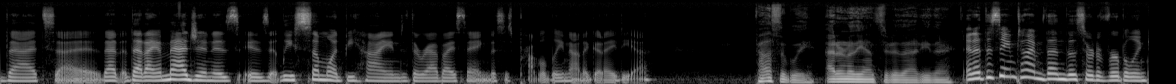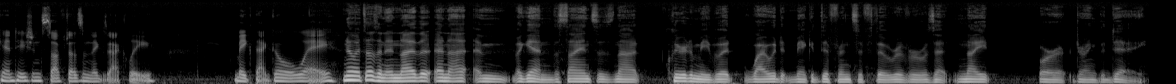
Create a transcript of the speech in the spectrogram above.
that uh, that that I imagine is is at least somewhat behind the rabbi saying this is probably not a good idea. Possibly. I don't know the answer to that either. And at the same time, then the sort of verbal incantation stuff doesn't exactly make that go away. No, it doesn't. And neither. And I. And again, the science is not clear to me. But why would it make a difference if the river was at night or during the day?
